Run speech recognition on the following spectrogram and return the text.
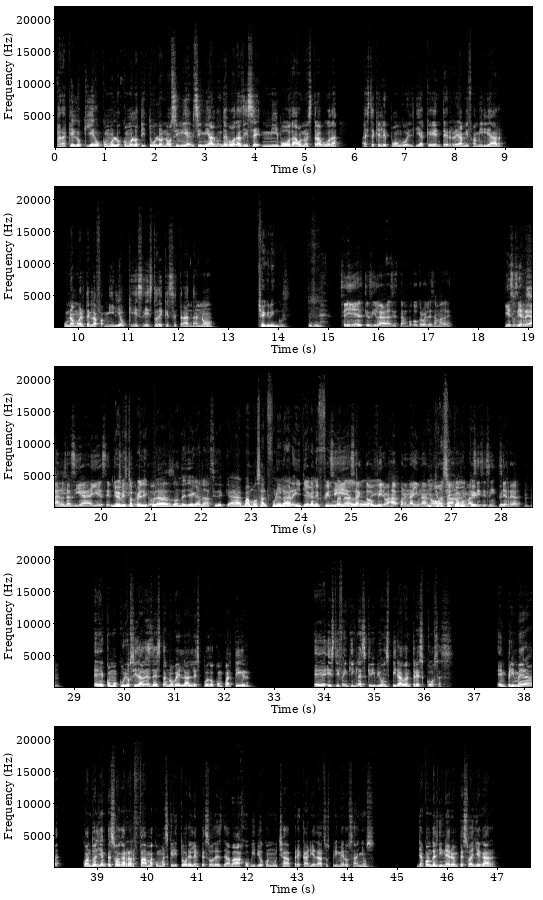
¿Para qué lo quiero? ¿Cómo lo, cómo lo titulo? ¿No? Si, mi, si mi álbum de bodas dice mi boda o nuestra boda, ¿a este qué le pongo? ¿El día que enterré a mi familiar? ¿Una muerte en la familia? ¿O qué es esto? ¿De qué se trata? ¿No? Che gringos. Sí, es que sí, la verdad sí está un poco cruel esa madre. Y eso sí es real, o sea, Sí. hay ese. Yo he visto todo películas donde llegan así de que ah, vamos al funeral y llegan y firman sí, algo. exacto, y- firma, ajá, ponen ahí una yo nota, así una como firma, que, sí, sí, ¿qué sí, sí es real. Eh, como curiosidades de esta novela les puedo compartir. Eh, Stephen King la escribió inspirado en tres cosas. En primera, cuando él ya empezó a agarrar fama como escritor, él empezó desde abajo, vivió con mucha precariedad sus primeros años. Ya cuando el dinero empezó a llegar,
